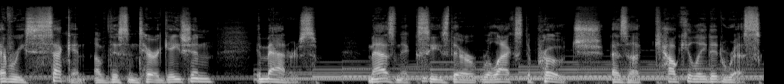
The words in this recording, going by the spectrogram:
every second of this interrogation, it matters. Masnick sees their relaxed approach as a calculated risk.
